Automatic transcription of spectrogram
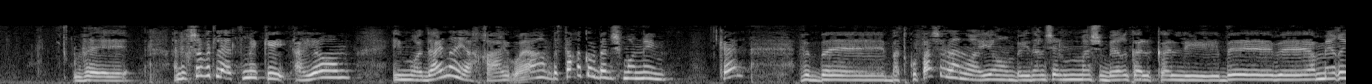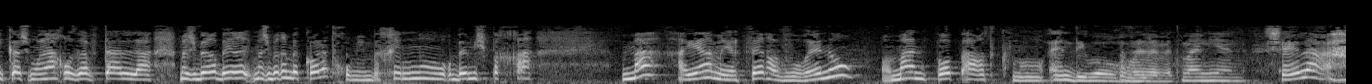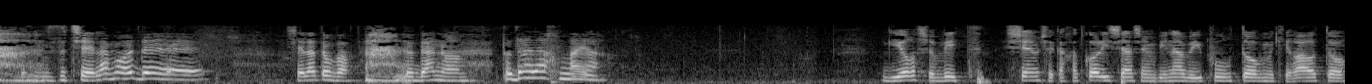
ואני חושבת לעצמי, כי היום, אם הוא עדיין היה חי, הוא היה בסך הכל בן 80, כן? ובתקופה שלנו היום, בעידן של משבר כלכלי, באמריקה 8% אבטלה, משבר, משברים בכל התחומים, בחינוך, במשפחה, מה היה מייצר עבורנו אומן פופ-ארט כמו אנדי וורהול? זה באמת מעניין. שאלה. זאת שאלה מאוד... שאלה טובה. תודה, נועם. תודה לך, מאיה. גיורא שביט, שם שככה כל אישה שמבינה באיפור טוב מכירה אותו.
